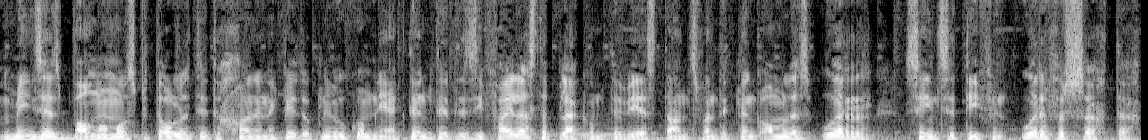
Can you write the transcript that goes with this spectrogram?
mense is bang om hospitale toe te gaan en ek weet ook nie hoekom nie. Ek dink dit is die veiligigste plek om te wees tans want ek dink almal is oor sensitief en oor versigtig.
